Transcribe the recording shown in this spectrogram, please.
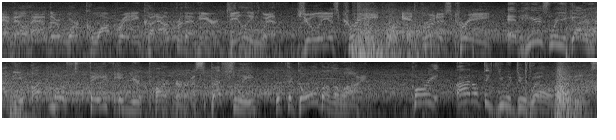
And they'll have their work cooperating cut out for them here, dealing with Julius Creed and Brutus Creed. And here's where you got to have the utmost faith in your partner, especially with the gold on the line. Corey, I don't think you would do well in one of these.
